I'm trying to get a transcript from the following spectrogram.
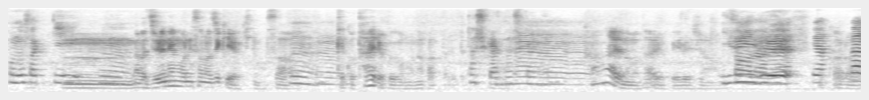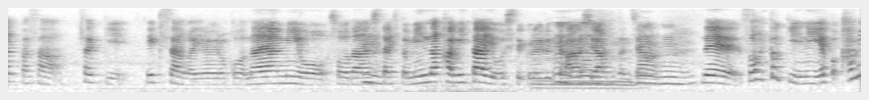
この先。ううん。んなんか10年後にその時期が来てもさ、うん。うん結構体力がもうなかったりとか。確かに確かに。考えるのも体力いるじゃん。いるそうだね。いるいやだから。なんかささっきゆきさんがいろいろこう悩みを相談した人、みんな神対応してくれるって話あったじゃん、うんうんでその時にやっぱ神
